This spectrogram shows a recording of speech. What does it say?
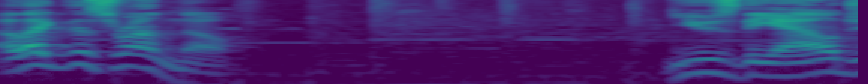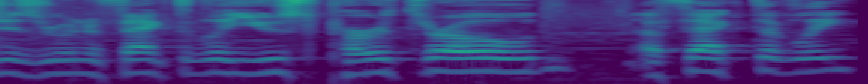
I like this run, though. Used the Algiz rune effectively. Used Perthro effectively.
